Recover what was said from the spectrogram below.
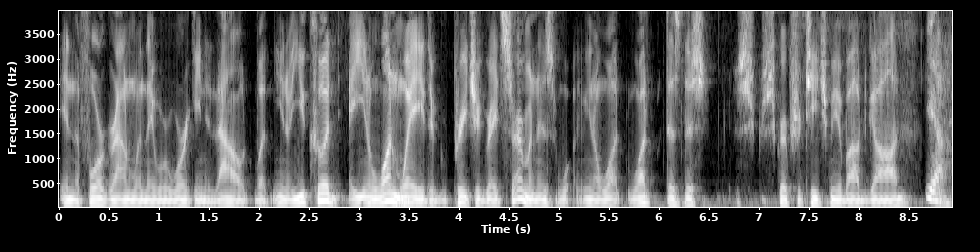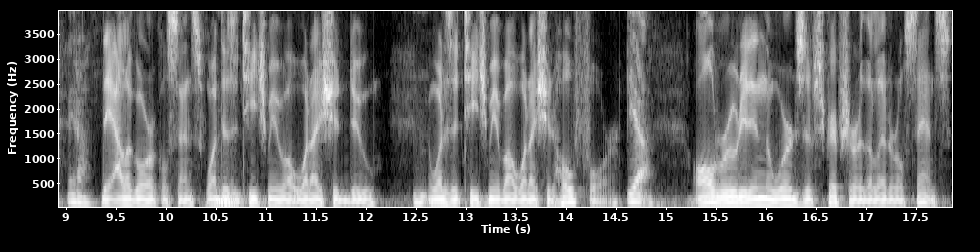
in the foreground when they were working it out. But you know you could you know one way to preach a great sermon is you know what what does this scripture teach me about God? yeah, yeah, the allegorical sense. What does it teach me about what I should do? And what does it teach me about what I should hope for? yeah, All rooted in the words of Scripture or the literal sense.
